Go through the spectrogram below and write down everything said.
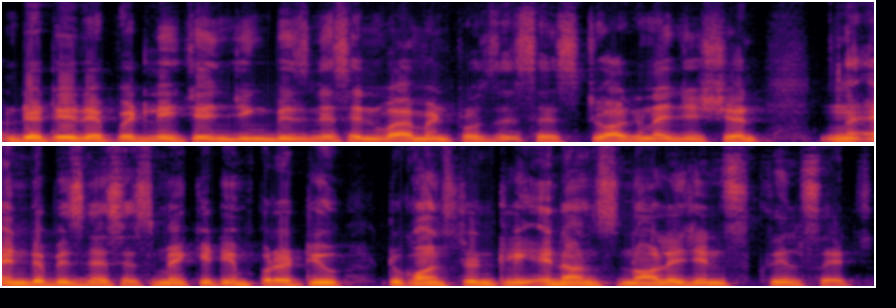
that a rapidly changing business environment processes to organization and the businesses make it imperative to constantly enhance knowledge and skill sets.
